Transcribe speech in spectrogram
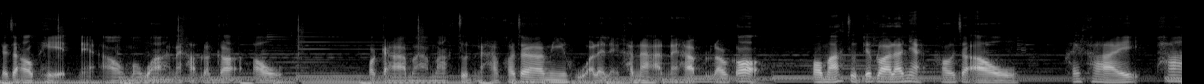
ก็จะเอาเพจเนี่ยเอามาวางนะครับ แล้วก็เอา ปากกามามาร์กจุดนะครับเขาจะมีหัวหลาย ๆ ขนาดนะครับ แล้วก็พอมาร์กจุดเรียบร้อยแล้วเนี่ยเขาจะเอาคล้ายๆผ้า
